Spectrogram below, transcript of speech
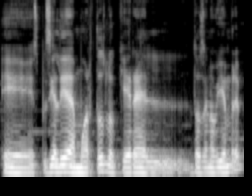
eh, especial Día de Muertos, lo que era el 2 de noviembre.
